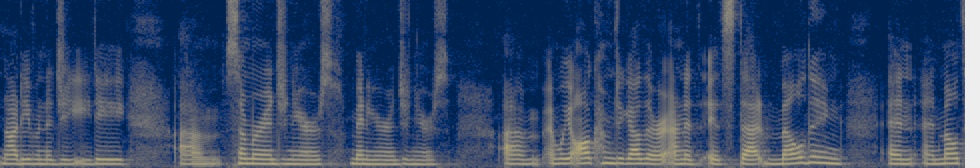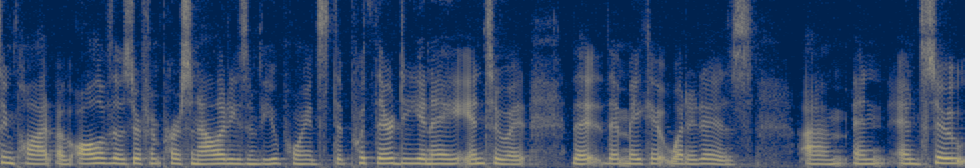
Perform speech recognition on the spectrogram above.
not even a GED. Um, some are engineers, many are engineers. Um, and we all come together, and it, it's that melding and, and melting pot of all of those different personalities and viewpoints that put their DNA into it that, that make it what it is. Um, and, and so,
